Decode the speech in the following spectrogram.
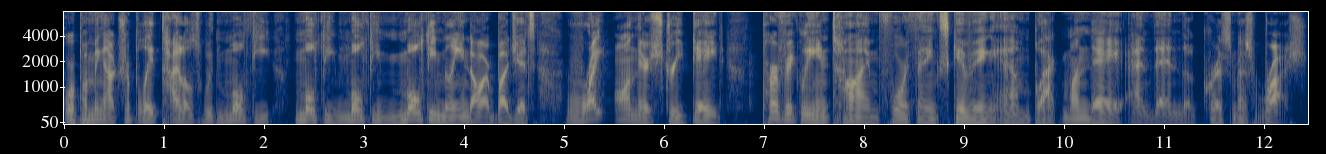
who are pumping out AAA titles with multi, multi, multi, multi million dollar budgets right on their street date, perfectly in time for Thanksgiving and Black Monday and then the Christmas rush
